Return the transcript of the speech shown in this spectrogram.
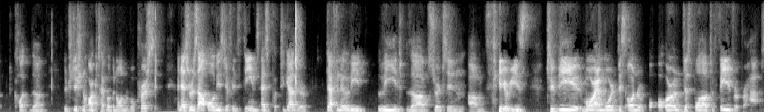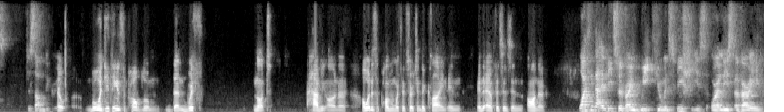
the, the traditional archetype of an honorable person. And as a result, all these different themes, as put together, definitely lead the certain um, theories to be more and more dishonorable or just fall out of favor, perhaps, to some degree. What do you think is the problem then with not having honor, or what is the problem with a certain decline in in the emphasis in honor? Well, I think that it leads to a very weak human species, or at least a very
